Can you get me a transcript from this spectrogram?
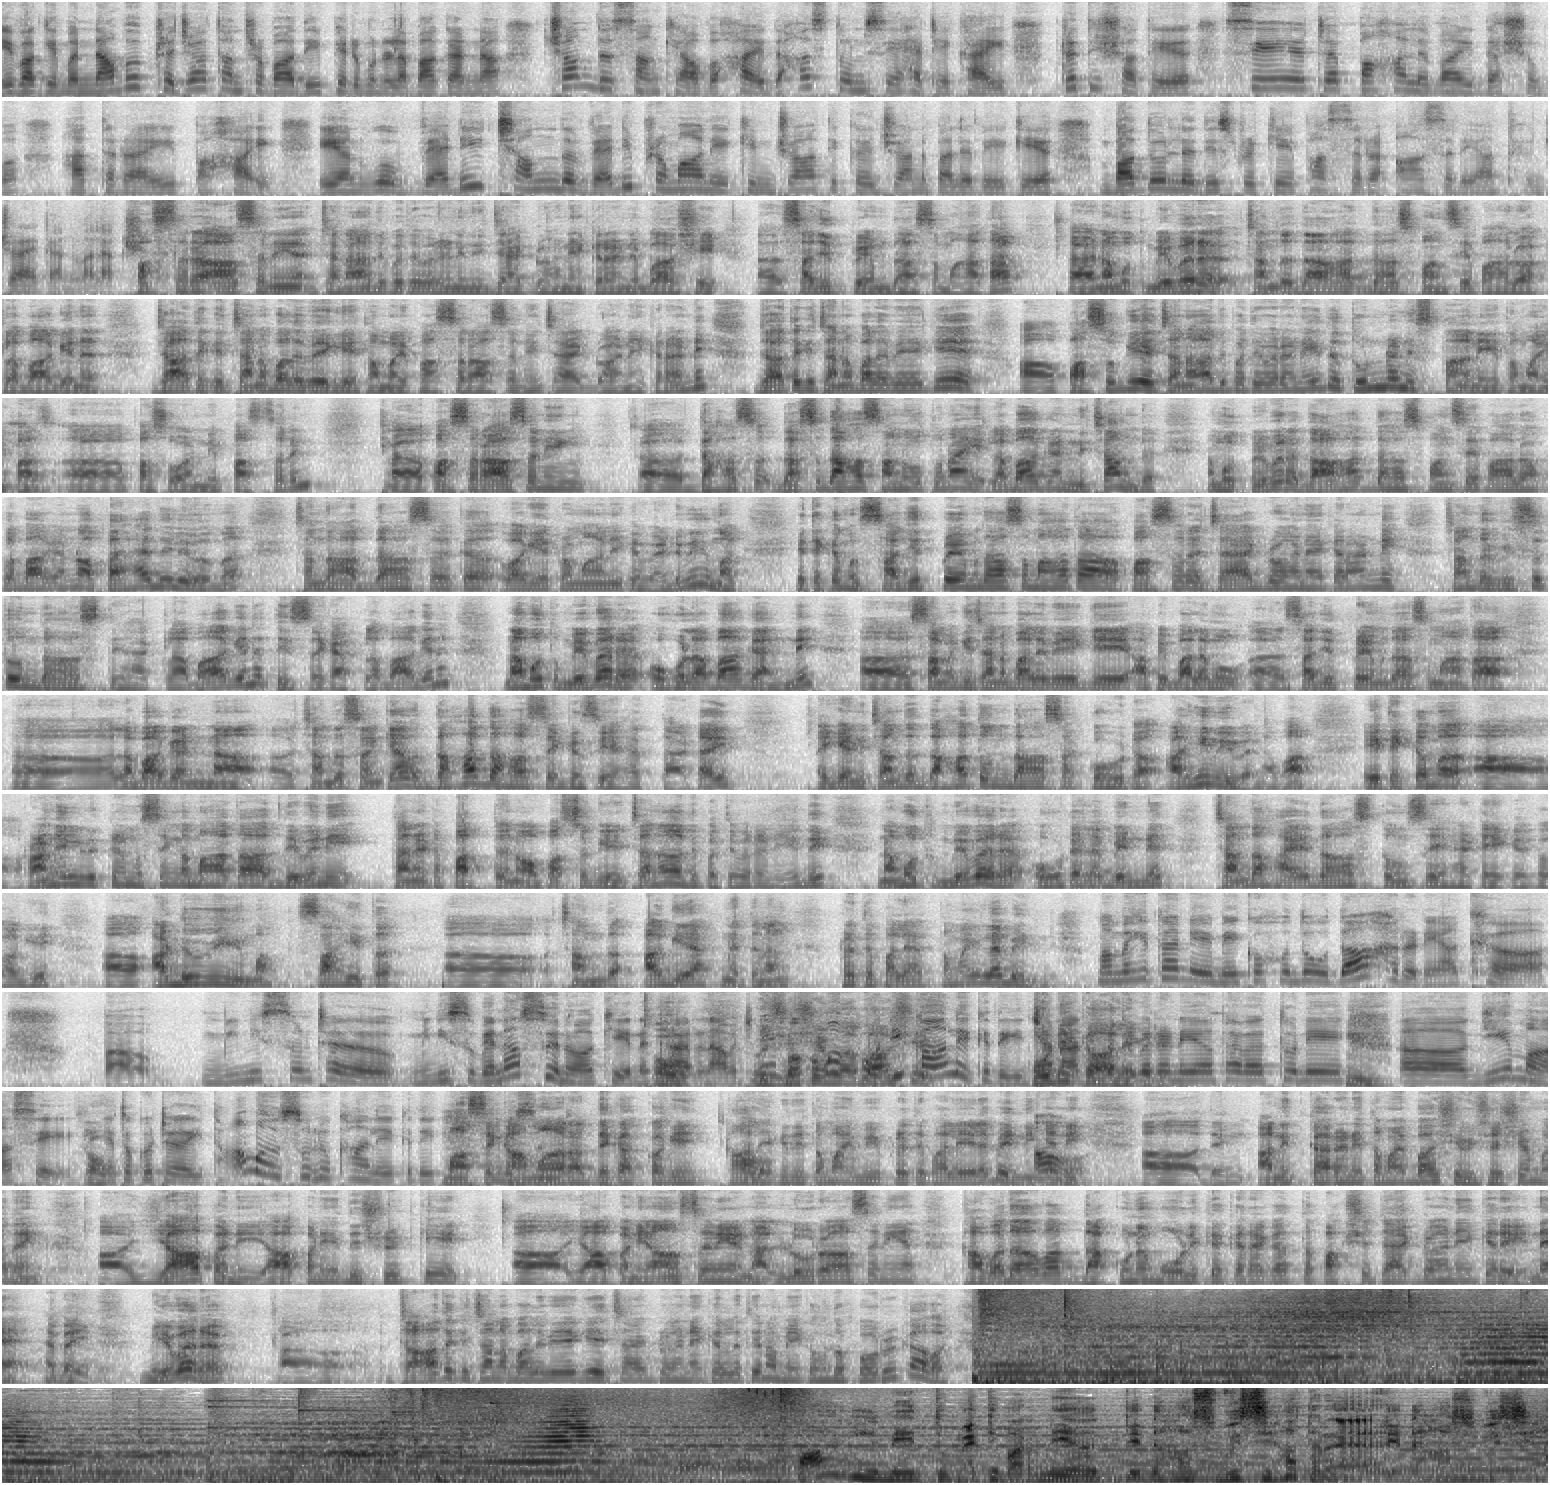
ඒ වගේම නව ප්‍රජාතන්ත්‍රවාදී පෙරමුණ ලබා ගන්නා ඡන්ද සංඛ්‍යාව 6361යි ප්‍රතිශතය 15.4යි 5යි. ඒ අනුව වැඩි ඡන්ද වැඩි ප්‍රමාණයකින් ජාතික ජන බලවේගය බදුල්ල දිස්ත්‍රික්කයේ පස්සර ආසනයත් ජය ගන්නවා ලක්ෂණ. පස්සර ආසනය ජනාධිපතිවරණදී ජයග්‍රහණය කරන්න භාෂි සජිත් ප්‍රේමදාස මහතා අ, නමුත් මෙවර චන්ද දාහත් දහස් පන්සේ පහලුවක් ලබාගෙන ජාතික ජනබලවේගේ තමයි පස්සරාසනය ජයග්‍රහණය කරන්නේ ජාතික ජනබලවේගේ අ, පසුගේ ජනාධිපතිවරණයේද තුන්වැනි ස්ථානයේ තමයි පසුවන්නේ පස්සරෙන් අ, පස්සර ආසනයෙන් අ, දහස දස දහස් අනූතුනයි ලබාගන්න චන්ද නමුත් මෙවර දාහත් දහස් පන්සේ පහලුවක් ලබාගන්නවා පැහැදිලිවම චන්ද හදහසක වගේ ප්‍රමාණයක වැඩවීමක්. එතකම සජිත් ප්‍රේමදාස මහතා පස්සර ජයග්‍රහණය කරන්නේ චන්ද විසිතුන් දහස් දෙයක් ලබාගෙන තිස්ස එකක් ලබාගෙන. නමුත් මෙවර ඔහු ලබාගන්නේ සමගි ජන බලවේගේ අපි බලමු සජිත් ප්‍රේමදාස මහතා අ, ලබාගන්න චන්ද සංඛ්‍යාව දහ දහස් එකසිය හැත්තාටයි ඒගැනි චන්ද දහතුන් දහසක් ඔහුට අහිමි වෙනවා. ඒත් එක්කම ආ, රනිල් වික්‍රමසිංහ මහතා දෙවැනි තැනට පත්වෙන ඔපස්සුගේ ජනාධිපතිවරණයේදී. නමුත් මෙවර ඔහුට ලැබෙන්නෙත් චන්ද හයදහස් තුන්සේ හැට එකක වගේ ආ, අඩුවීමක් සහිත ආ, චන්ද අගයක් නැතනම් ප්‍රතිඵලයක් තමයි ලැබෙන්නේ. මම හිතන්නේ මේක හොඳ උදාහරණයක්. අ, මිනිස්සුන්ට මිනිස්සු වෙනස් වෙනවා කියන විශේෂයෙන්ම බොහොම පොඩි පොඩි ජනාධිපතිවරණය පැවැත්වුණේ ගිය මාසේ. එතකොට ඊටාම සුළු කාලයකදී මාසෙක අමාරත් දෙකක් වගේ කාලයකදී තමයි මේ ප්‍රතිඵලය ලැබෙන්නේ. කියන්නේ දැන් අනිත් කාරණේ තමයි භාෂය විශේෂයෙන්ම දැන් යාපනයේ යාපනයේ දිස්ත්‍රික්කයේ යාපනයේ ආසනය නල්ලූර ආසනය කවදාවත් දකුණ මූලික කරගත්ත පක්ෂ ජයග්‍රහණය කරේ නෑ. හැබැයි මෙවර ජාතික ජන බලවේගයේ ජයග්‍රහණය කරලා තියෙනවා මේක හොඳ පූර්විකාවක්. පාර්ලිමේන්තු මැතිවරණය දෙදහස් විසි හතර දෙදහස් විසි හතර.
